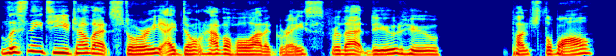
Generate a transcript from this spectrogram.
Listening to you tell that story, I don't have a whole lot of grace for that dude who punched the wall.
